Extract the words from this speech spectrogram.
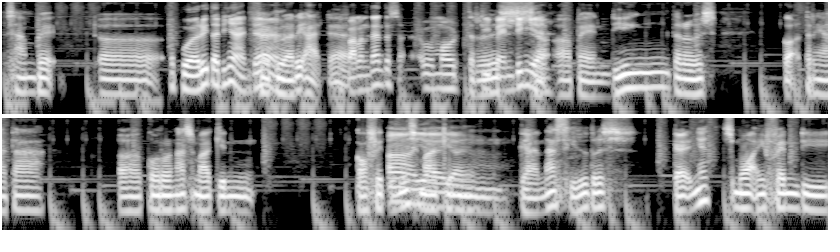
sampai eh, Februari tadinya ada. Februari ada. Valentine terus eh, mau terus di pending ya. eh, pending terus kok ternyata eh, corona semakin covid ini Ah, iya, semakin iya, ganas gitu terus kayaknya semua event di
